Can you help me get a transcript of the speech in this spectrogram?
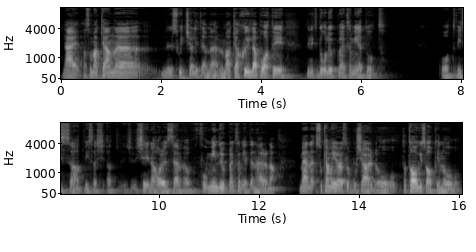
Nej, alltså man kan... eh, Nu switchar jag lite ämne här. Men man kan skylla på att det är, det är lite dålig uppmärksamhet åt... Åt vissa. Att vissa att tjejerna har får mindre uppmärksamhet än herrarna. Men så kan man göra som Bouchard och ta tag i saken och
